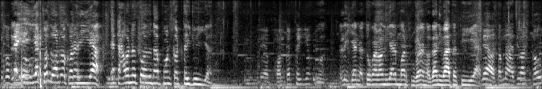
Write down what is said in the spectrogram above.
તો. તો એટલે એ યાર શું દોડો કરે યાર? એ ટાવર નતો આવ્યો ફોન કટ થઈ ગયો યાર. ફોન કટ થઈ ગયો? એટલે યાર નતો કરવાનું યાર માર છોકરા હગાની વાત હતી યાર. એટલે તમને આજે વાત કહું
